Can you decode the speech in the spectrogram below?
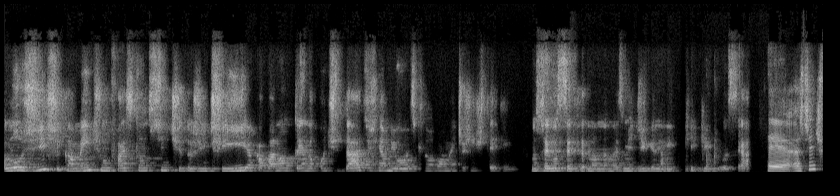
logisticamente, não faz tanto sentido a gente ir e acabar não tendo a quantidade de reuniões que normalmente a gente teria. Não sei você, Fernanda, mas me diga aí o que, que, você acha. É, a gente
